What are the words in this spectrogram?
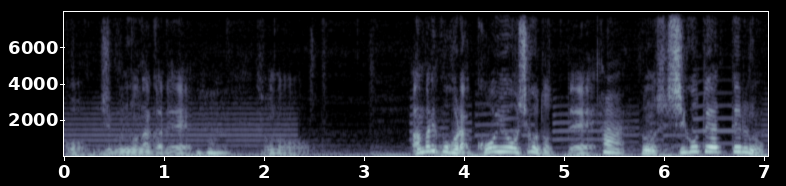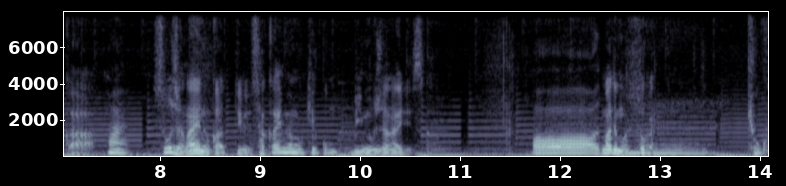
こう自分の中でうん。そのあんまりこうほらこういうお仕事ってはその仕事やってるのかいはい。そうじゃないのかっていう境目も結構微妙じゃないですか。あー。まあでもそうか。ん。曲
